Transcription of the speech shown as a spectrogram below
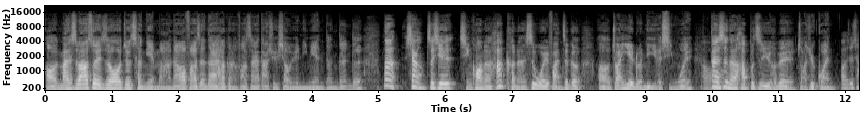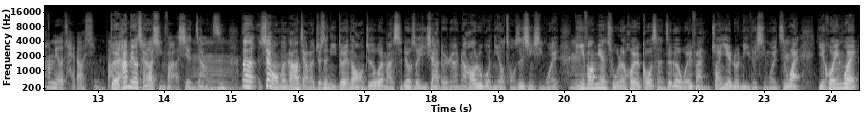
哦，满十八岁之后就成年嘛，然后发生在他可能发生在大学校园里面等等的。那像这些情况呢，他可能是违反这个呃专业伦理的行为，哦、但是呢，他不至于会被抓去关。哦，就是他没有踩到刑法。对，他没有踩到刑法线这样子。嗯、那像我们刚刚讲的，就是你对那种就是未满十六岁以下的人，然后如果你有从事性行为，嗯、你一方面除了会构成这个违反专业伦理的行为之外，嗯、也会因为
